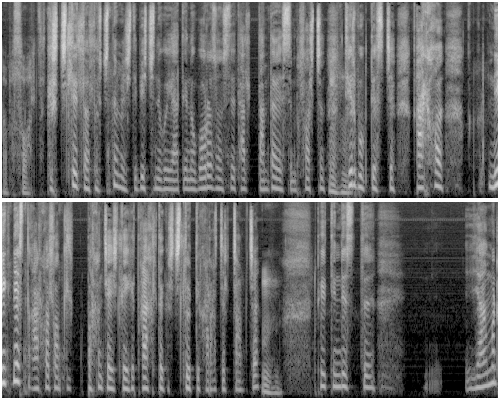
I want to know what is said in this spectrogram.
бас хуваалцаж. гэрчлэл бол өвчнөө маш тий би ч нөгөө яадаг нөгөө буруу сонсны талд дандаа байсан болохоор чин тэр бүгдээс чи гарах нэгнээс гарах болгонд бурхан ч ажиллаа ихэд гайхалтай гэрчлэлүүдийг гаргаж ирж байгаа юм чи. Тэгээд тэндээс тэ ямар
